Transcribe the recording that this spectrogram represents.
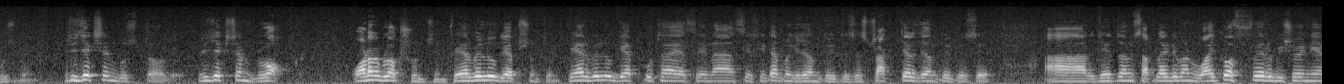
বুঝবেন। রিজেকশন বুঝতে হবে। রিজেকশন ব্লক অর্ডার ব্লক শুনছেন ফেয়ার ভ্যালু গ্যাপ শুনছেন। ফেয়ার ভ্যালু গ্যাপ কোথায় আছে, না আছে, সেটা আপনাকে জানতে হইতেছে স্ট্রাকচার জানতে হইতেছে। আর যেহেতু আমি সাপ্লাই ডিমান্ড ওয়াইক অফের বিষয় নিয়ে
